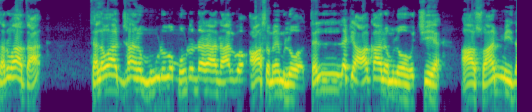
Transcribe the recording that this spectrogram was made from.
తర్వాత తెల్లవారుజాను మూడవ మూడున్నర నాలుగో ఆ సమయంలో తెల్లటి ఆకారంలో వచ్చి ఆ స్వామి మీద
